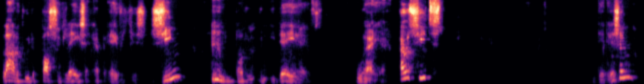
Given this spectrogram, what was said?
laat ik u de passend lezen app eventjes zien, dat u een idee heeft hoe hij eruit ziet. Dit is hem.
